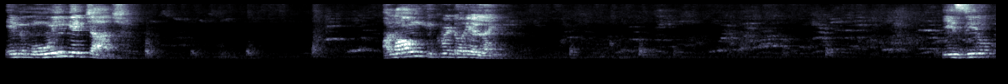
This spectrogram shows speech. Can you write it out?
in moving a charge along equatorial line is 0.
